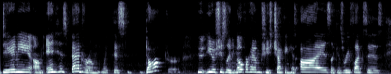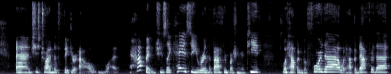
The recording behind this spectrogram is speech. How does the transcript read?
Danny um, in his bedroom with this doctor. Who, you know, she's leaning over him, she's checking his eyes, like his reflexes, and she's trying to figure out what happened. She's like, hey, so you were in the bathroom brushing your teeth what happened before that, what happened after that.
